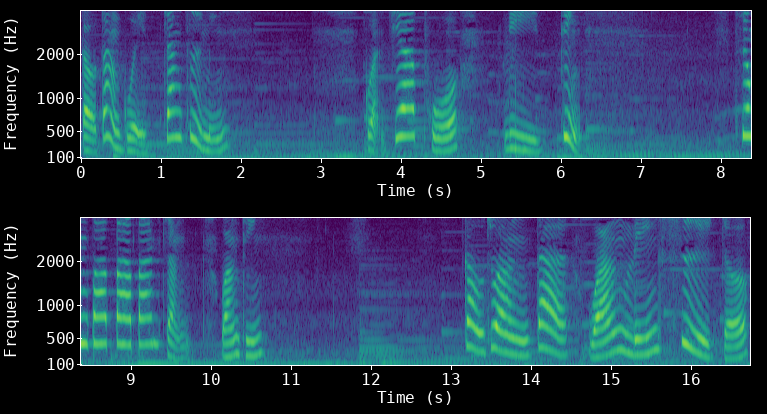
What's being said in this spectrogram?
捣蛋鬼张志明，管家婆李静，凶巴巴班长王婷。告状大王林世哲，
